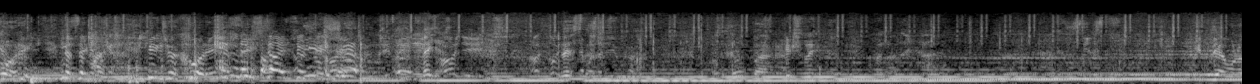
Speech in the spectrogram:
хорий! Не займайте! Він же хорий! Не займайте! Він же... Пішли. Де воно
